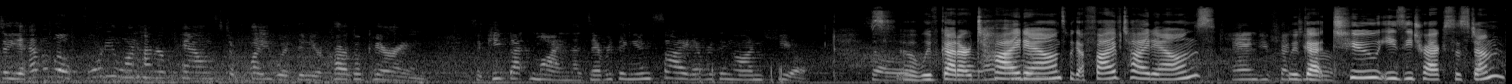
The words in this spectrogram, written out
So you have about 4,100 pounds to play with in your cargo carrying. So keep that in mind. That's everything inside, everything on here. So, we've got our tie downs. We got five tie downs. And you've got We've got two easy track system,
